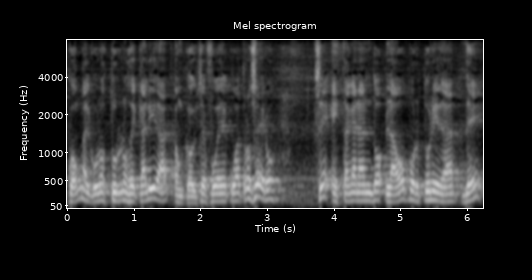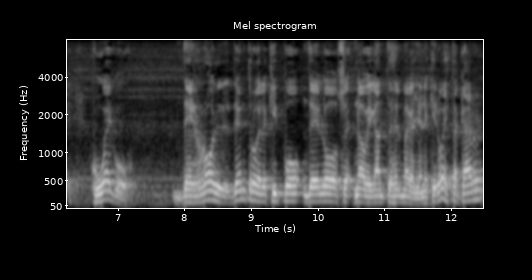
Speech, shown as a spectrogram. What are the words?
con algunos turnos de calidad, aunque hoy se fue de 4-0, se está ganando la oportunidad de juego, de rol dentro del equipo de los navegantes del Magallanes. Quiero destacar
